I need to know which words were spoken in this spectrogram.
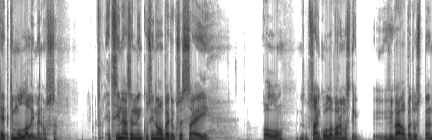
hetki mulla oli menossa. Et sinänsä niin kuin siinä opetuksessa ei ollut sain kuulla varmasti hyvää opetusta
